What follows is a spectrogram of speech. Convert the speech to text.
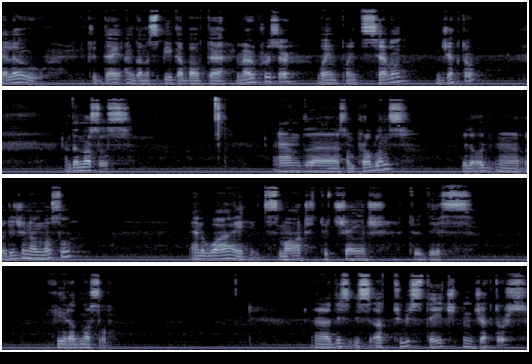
Hello, today I'm gonna speak about the Mercruiser 1.7 injector and the nozzles. And uh, some problems with the uh, original nozzle and why it's smart to change to this FIRAD nozzle. Uh, this is a two-stage injectors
